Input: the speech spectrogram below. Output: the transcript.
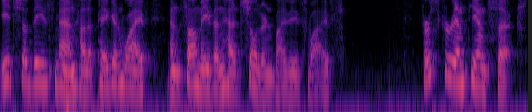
Each of these men had a pagan wife, and some even had children by these wives. 1 Corinthians 6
